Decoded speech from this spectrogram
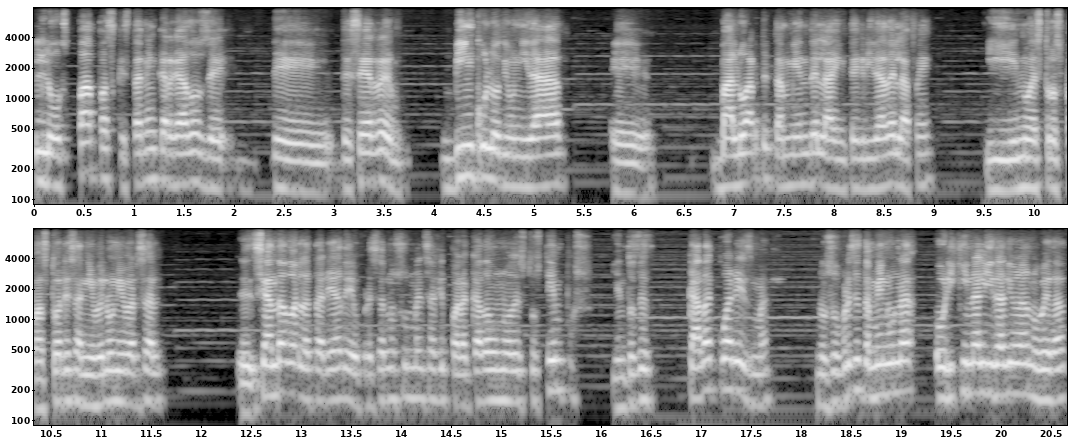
los papas que están encargados de, de, ser eh, vínculo de unidad, eh, baluarte también de la integridad de la fe, y nuestros pastores a nivel universal, eh, se han dado a la tarea de ofrecernos un mensaje para cada uno de estos tiempos. Y entonces, cada cuaresma nos ofrece también una originalidad y una novedad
